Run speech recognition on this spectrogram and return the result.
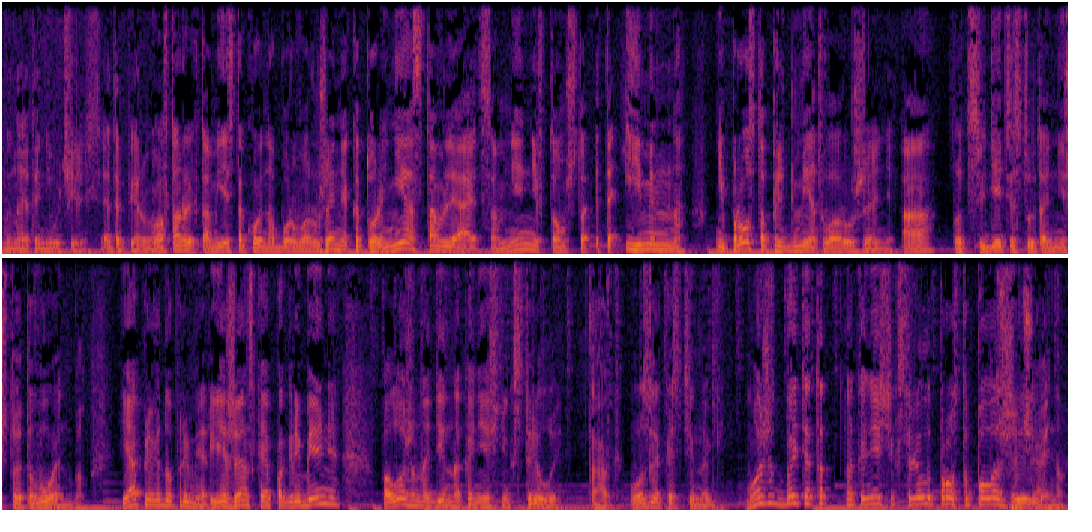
Мы на это не учились. Это первое. Во-вторых, там есть такой набор вооружения, который не оставляет сомнений в том, что это именно не просто предмет предмет вооружения, а вот свидетельствуют они, что это воин был. Я приведу пример. Есть женское погребение, положен один наконечник стрелы. Так. Возле кости ноги. Может быть, этот наконечник стрелы просто положили. Случайно.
